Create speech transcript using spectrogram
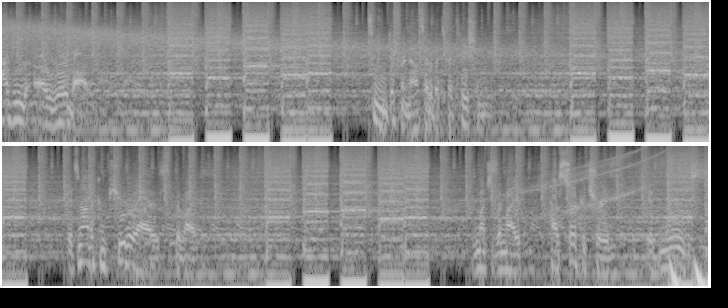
Imagined a robot, something different outside of expectation. It's not a computerized device. As much as it might have circuitry, it moves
